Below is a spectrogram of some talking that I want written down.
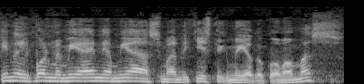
Είναι λοιπόν με μία έννοια μια σημαντική στιγμή για το κόμμα μας.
